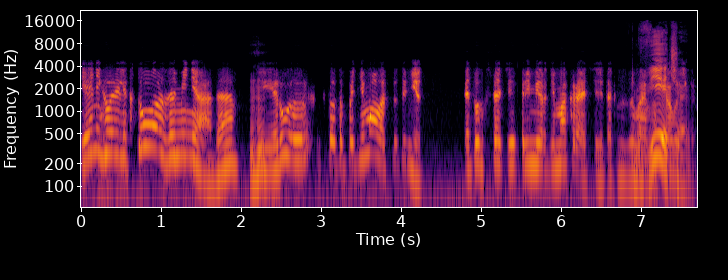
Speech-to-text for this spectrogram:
И они говорили, кто за меня, да? Мгм. И кто-то поднимал, а кто-то нет. Это вот, кстати, пример демократии, так называемой. в Вечер.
